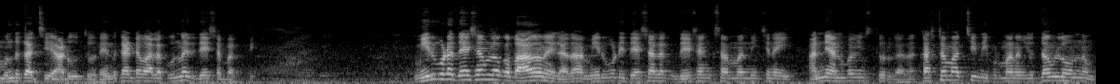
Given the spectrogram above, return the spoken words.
ముందుకొచ్చి అడుగుతారు. ఎందుకంటే వాళ్ళకు ఉన్నది దేశభక్తి. మీరు కూడా దేశంలో ఒక భాగమే కదా. మీరు కూడా దేశాలకు దేశానికి సంబంధించిన అన్ని అనుభవిస్తున్నారు కదా. కష్టం వచ్చింది. ఇప్పుడు మనం యుద్ధంలో ఉన్నాం.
